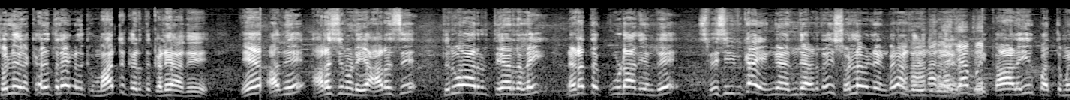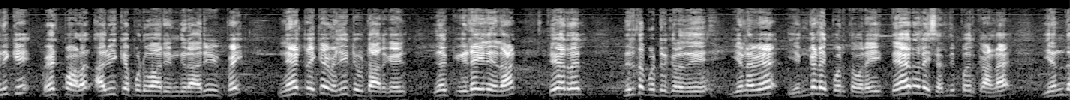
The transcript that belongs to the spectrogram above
சொல்லுகிற கருத்தில் எங்களுக்கு மாற்று கருத்து கிடையாது. அது அரசினுடைய அரசு திருவாரூர் தேர்தலை நடத்தக்கூடாது என்று ஸ்பெசிஃபிக்காக எங்க எந்த இடத்துலையும் சொல்லவில்லை என்பதை நான் தெரிவித்துக் கொள்கிறேன். காலையில் பத்து மணிக்கு வேட்பாளர் அறிவிக்கப்படுவார் என்கிற அறிவிப்பை நேற்றைக்கே வெளியிட்டு விட்டார்கள். இதற்கு இடையிலே தான் தேர்தல் நிறுத்தப்பட்டிருக்கிறது. எனவே எங்களை பொறுத்தவரை தேர்தலை சந்திப்பதற்கான எந்த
